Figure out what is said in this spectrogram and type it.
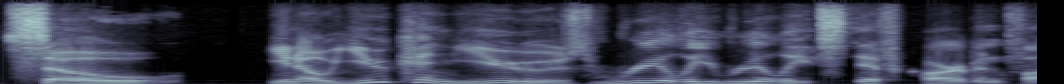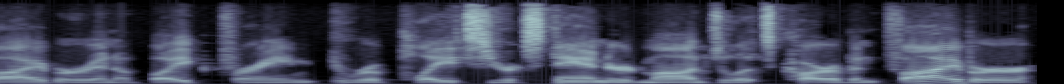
So you know, you can use really, really stiff carbon fiber in a bike frame to replace your standard modulus carbon fiber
